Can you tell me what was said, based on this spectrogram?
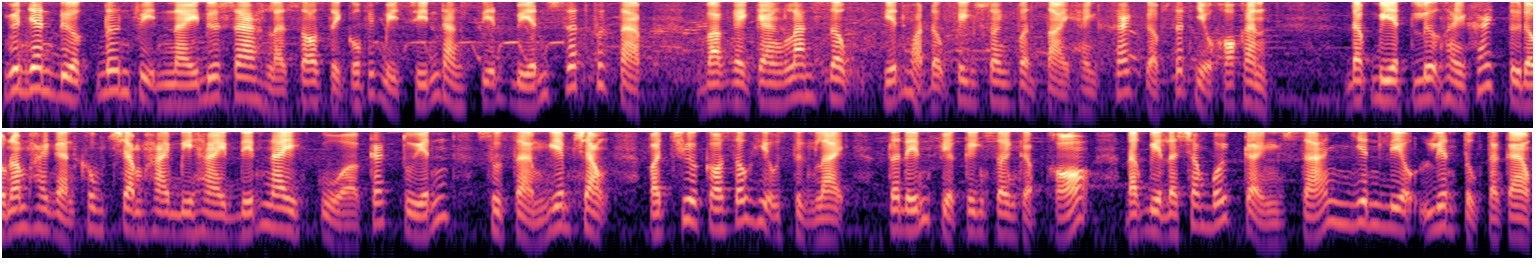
Nguyên nhân được đơn vị này đưa ra là do dịch COVID-19 đang diễn biến rất phức tạp và ngày càng lan rộng khiến hoạt động kinh doanh vận tải hành khách gặp rất nhiều khó khăn. Đặc biệt, lượng hành khách từ đầu năm 2022 đến nay của các tuyến sụt giảm nghiêm trọng và chưa có dấu hiệu dừng lại, dẫn đến việc kinh doanh gặp khó, đặc biệt là trong bối cảnh giá nhiên liệu liên tục tăng cao.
